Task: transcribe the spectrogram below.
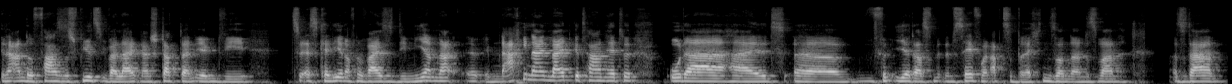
in eine andere Phase des Spiels überleiten, anstatt dann irgendwie zu eskalieren auf eine Weise, die mir im, Na äh, im Nachhinein leid getan hätte oder halt äh, von ihr das mit einem Safe Word abzubrechen, sondern das waren, also da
